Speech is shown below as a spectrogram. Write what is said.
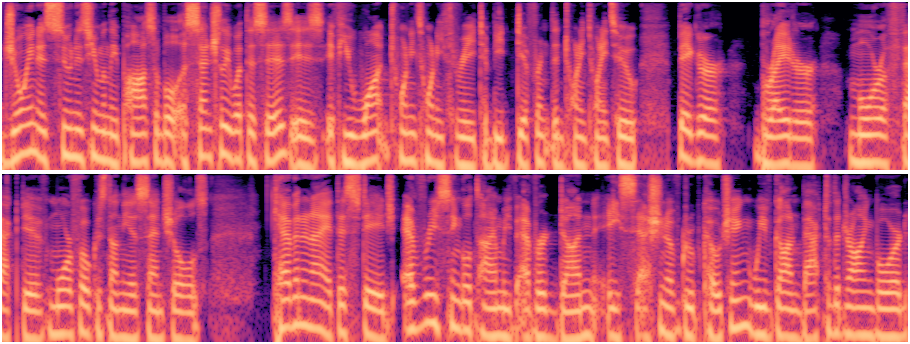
join as soon as humanly possible. Essentially, what this is, is if you want 2023 to be different than 2022, bigger, brighter, more effective, more focused on the essentials, Kevin and I at this stage, every single time we've ever done a session of group coaching, we've gone back to the drawing board.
